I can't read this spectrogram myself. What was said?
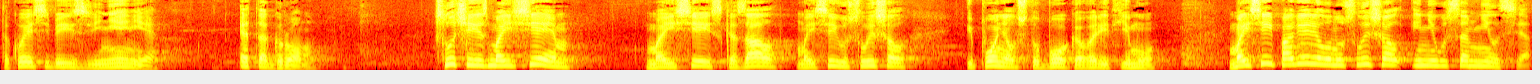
такое себе извинение – это гром. В случае с Моисеем Моисей сказал, Моисей услышал и понял, что Бог говорит ему. Моисей поверил, он услышал и не усомнился,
